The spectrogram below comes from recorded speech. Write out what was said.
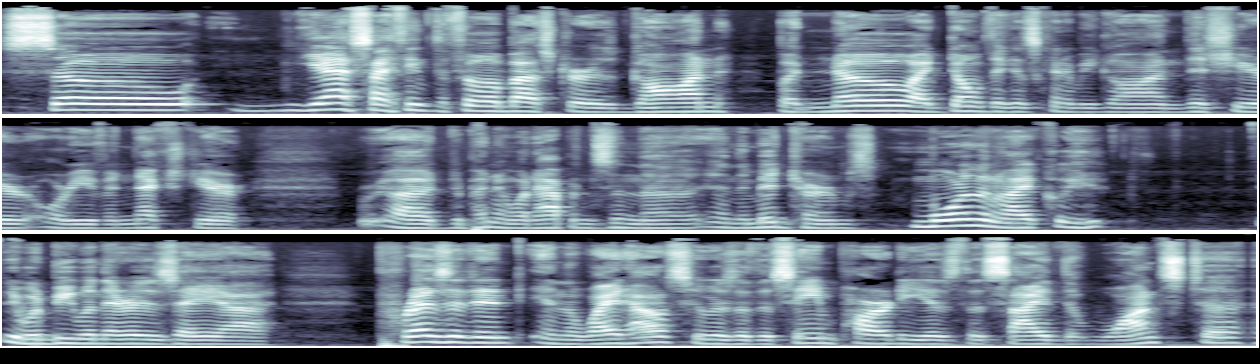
So, yes, I think the filibuster is gone. But no, I don't think it's going to be gone this year or even next year, uh, depending on what happens in the in the midterms. More than likely, it would be when there is a uh, president in the White House who is of the same party as the side that wants to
